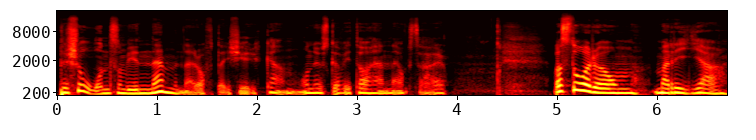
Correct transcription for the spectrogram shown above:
person som vi nämner ofta i kyrkan. Och nu ska vi ta henne också här. Vad står det om Maria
